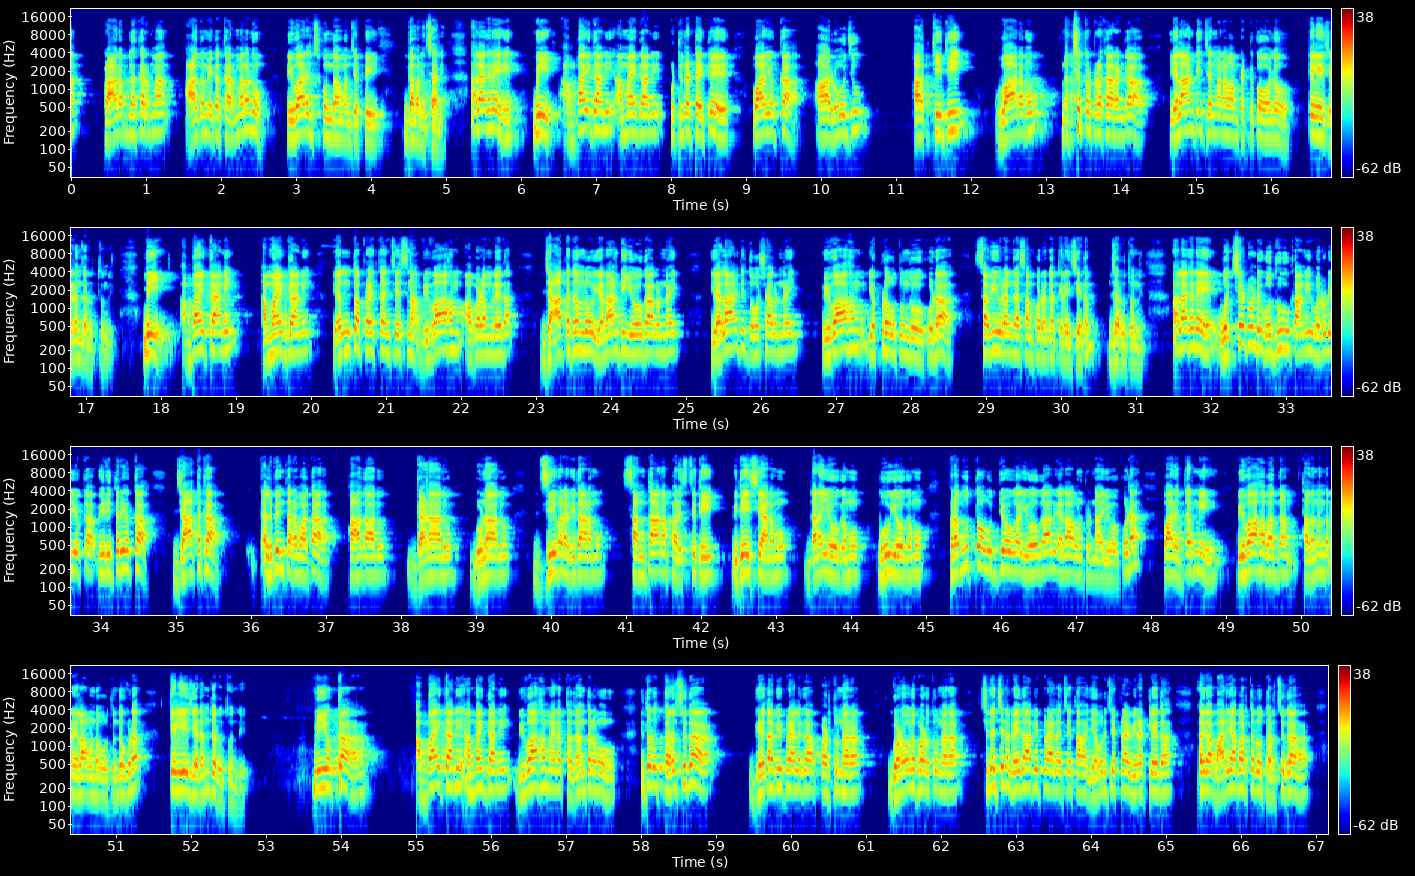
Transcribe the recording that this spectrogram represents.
ప్రారంభ కర్మ ఆగమిక కర్మలను నివారించుకుందామని చెప్పి గమనించాలి. అలాగనే మీ అబ్బాయి కానీ అమ్మాయి కానీ పుట్టినట్టయితే వారి యొక్క ఆ రోజు ఆ తిథి వారము నక్షత్ర ప్రకారంగా ఎలాంటి జన్మనామం పెట్టుకోవాలో తెలియజేయడం జరుగుతుంది. మీ అబ్బాయి కానీ అమ్మాయికి కానీ ఎంత ప్రయత్నం చేసినా వివాహం అవ్వడం లేదా జాతకంలో ఎలాంటి యోగాలున్నాయి ఎలాంటి దోషాలున్నాయి వివాహం ఎప్పుడవుతుందో కూడా సవివరంగా సంపూర్ణంగా తెలియచేయడం జరుగుతుంది. అలాగనే వచ్చేటువంటి వధువు కానీ వరుడు యొక్క వీరిద్దరి యొక్క జాతక కలిపిన తర్వాత పాదాలు గణాలు గుణాలు జీవన విధానము సంతాన పరిస్థితి విదేశీయానము ధనయోగము భూయోగము ప్రభుత్వ ఉద్యోగ యోగాలు ఎలా ఉంటున్నాయో కూడా వారిద్దరిని వివాహబద్ధం తదనంతరం ఎలా ఉండబోతుందో కూడా తెలియజేయడం జరుగుతుంది. మీ యొక్క అబ్బాయి కానీ అమ్మాయి కానీ వివాహమైన తదనంతరము ఇద్దరు తరచుగా భేదాభిప్రాయాలుగా పడుతున్నారా? గొడవలు పడుతున్నారా? చిన్న చిన్న భేదాభిప్రాయాల చేత ఎవరు చెప్పినా వినట్లేదా? అలాగా భార్యాభర్తలు తరచుగా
